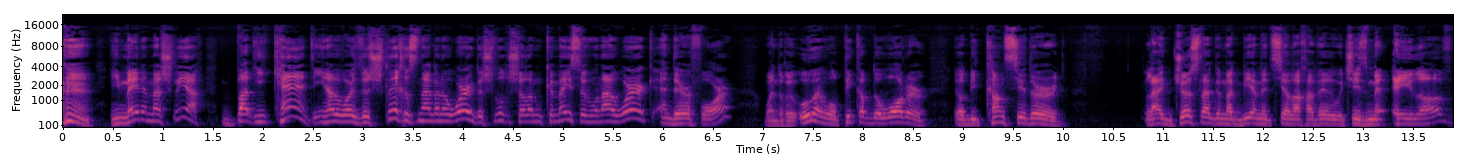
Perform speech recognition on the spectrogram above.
he made a mashliach, but he can't. In other words, the shlich is not going to work. The shlich shalom kemesa will not work, and therefore, when Reuven will pick up the water, it'll be considered like just like the Magbia Metzia Lachaver, which is Me'elav,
